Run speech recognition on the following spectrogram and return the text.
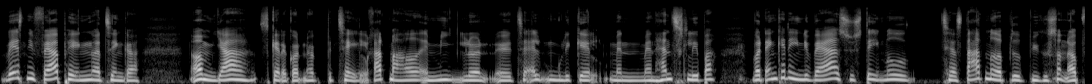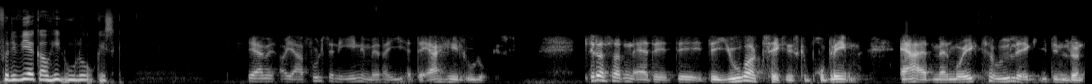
væsentligt færre penge og tænker, om jeg skal da godt nok betale ret meget af min løn øh, til alt muligt gæld, men, men han slipper. Hvordan kan det egentlig være, at systemet til at starte med er blevet bygget sådan op? For det virker jo helt ulogisk. Ja, men, og jeg er fuldstændig enig med dig i, at det er helt ulogisk. Det, der sådan er det, det, det juratekniske problem, er, at man må ikke tage udlæg i din løn.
